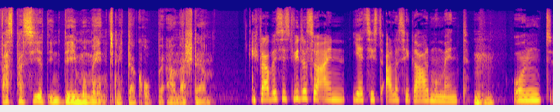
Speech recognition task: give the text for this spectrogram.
Was passiert in dem Moment mit der Gruppe Anna Stern? Ich glaube, es ist wieder so ein Jetzt ist alles egal Moment. Mhm. Und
